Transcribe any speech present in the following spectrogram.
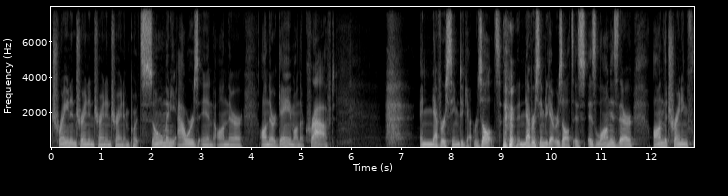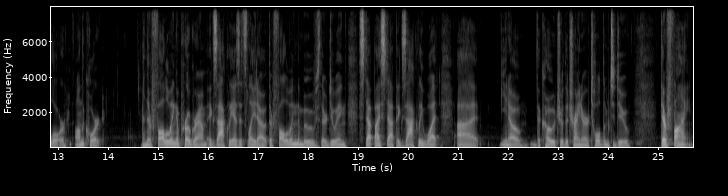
train and train and train and train and put so many hours in on their on their game, on their craft and never seem to get results. never seem to get results. As, as long as they're on the training floor, on the court, and they're following a program exactly as it's laid out. They're following the moves. They're doing step by step exactly what uh, you know the coach or the trainer told them to do. They're fine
